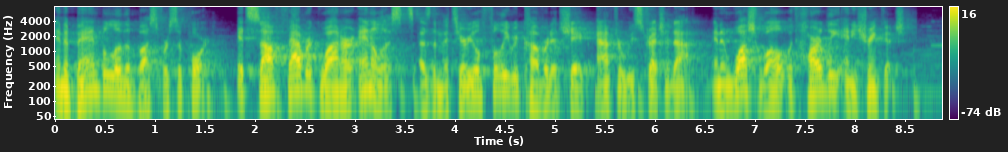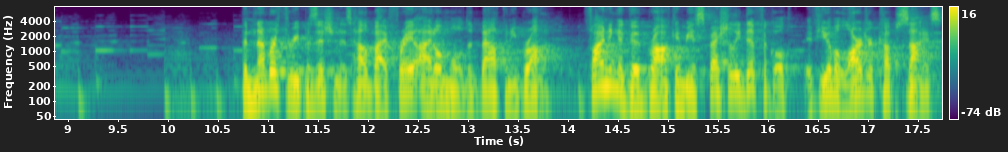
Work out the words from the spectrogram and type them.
and a band below the bust for support. It's soft fabric wowed our analysts as the material fully recovered its shape after we stretched it out, and it washed well with hardly any shrinkage. The number 3 position is held by Freya Idol Molded Balcony Bra. Finding a good bra can be especially difficult if you have a larger cup size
